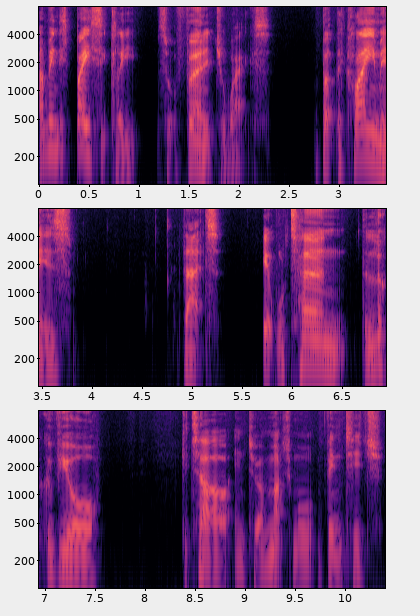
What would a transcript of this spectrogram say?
I mean, it's basically sort of furniture wax. But the claim is that it will turn the look of your guitar into a much more vintage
